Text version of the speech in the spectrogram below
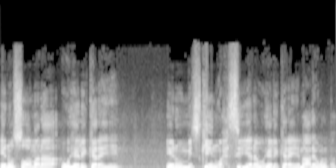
inuu soomana uu heli karayay inuu miskiin wax siiyana uu heli karayay maalin walba.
